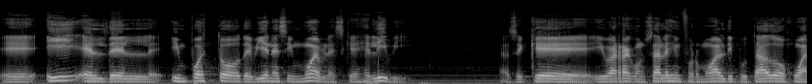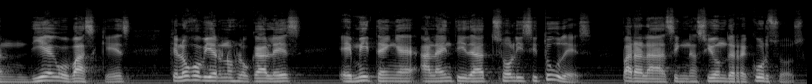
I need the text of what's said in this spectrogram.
eh, y el del impuesto de bienes inmuebles, que es el IBI. Así que Ibarra González informó al diputado Juan Diego Vázquez que los gobiernos locales emiten a la entidad solicitudes para la asignación de recursos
